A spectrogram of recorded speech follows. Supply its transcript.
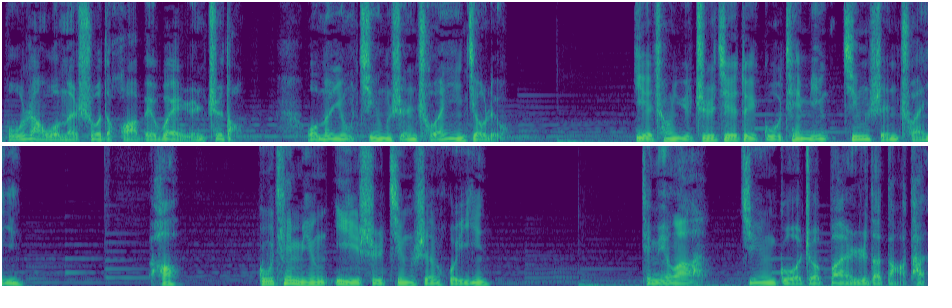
不让我们说的话被外人知道，我们用精神传音交流。叶成宇直接对古天明精神传音。好，古天明亦是精神回音。天明啊，经过这半日的打探，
